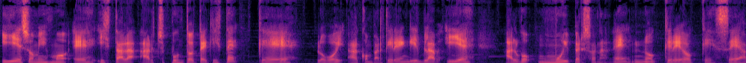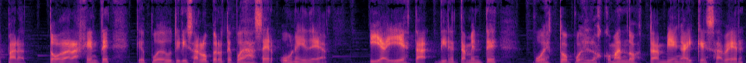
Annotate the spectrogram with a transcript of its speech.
Y eso mismo es instala arch.txt, que lo voy a compartir en GitLab y es algo muy personal. ¿eh? No creo que sea para toda la gente que pueda utilizarlo, pero te puedes hacer una idea. Y ahí está directamente puesto pues los comandos. También hay que saber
